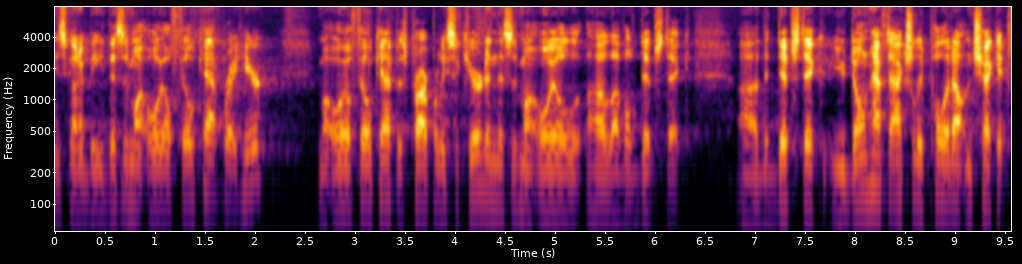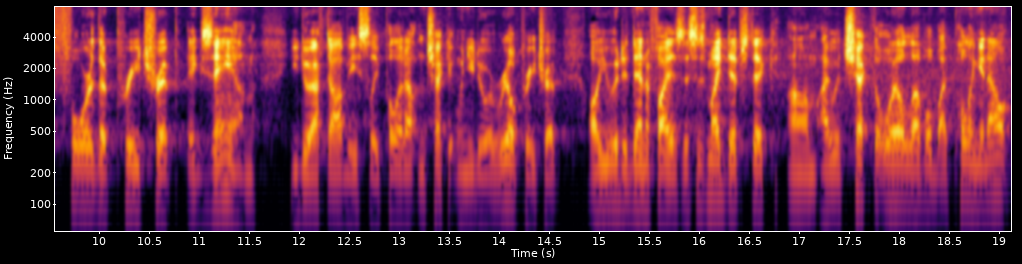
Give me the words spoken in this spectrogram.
is going to be this is my oil fill cap right here. My oil fill cap is properly secured, and this is my oil uh, level dipstick. Uh, the dipstick, you don't have to actually pull it out and check it for the pre-trip exam. You do have to obviously pull it out and check it when you do a real pre-trip. All you would identify is this is my dipstick. Um, I would check the oil level by pulling it out,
